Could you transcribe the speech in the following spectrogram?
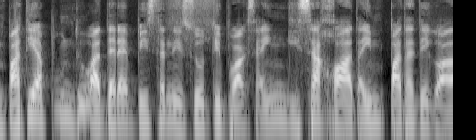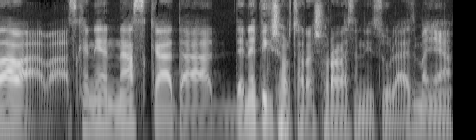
empatia puntu bat ere pizten dizu tipoak, hain gizajoa eta hain patetikoa da, ba, ba, azkenean nazka eta denetik sortzara- sorrarazten dizula, ez? Baina,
